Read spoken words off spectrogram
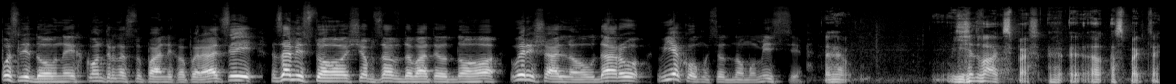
послідовних контрнаступальних операцій, замість того, щоб завдавати одного вирішального удару в якомусь одному місці. Е, Є два е, е, аспекти.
